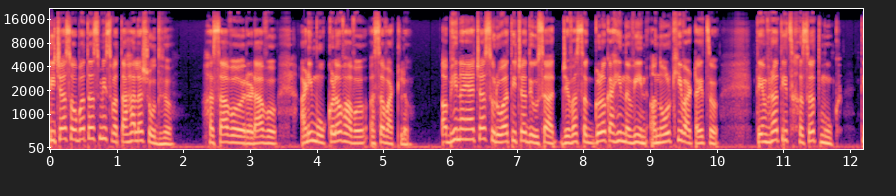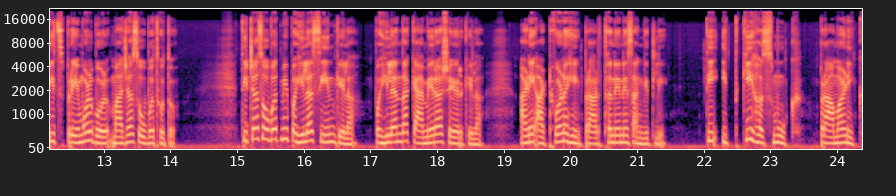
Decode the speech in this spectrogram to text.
तिच्यासोबतच मी स्वतःला शोधलं. हसावं रडावं आणि मोकळं व्हावं असं वाटलं. अभिनयाच्या सुरुवातीच्या दिवसात जेव्हा सगळं काही नवीन अनोळखी वाटायचं तेव्हा तीच हसतमुख तीच प्रेमळ बळ माझ्यासोबत होतं. तिच्यासोबत मी पहिला सीन केला पहिल्यांदा कॅमेरा शेअर केला आणि आठवणही प्रार्थनेने सांगितली. ती इतकी हसमुख प्रामाणिक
